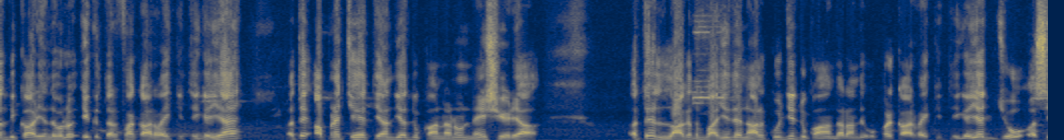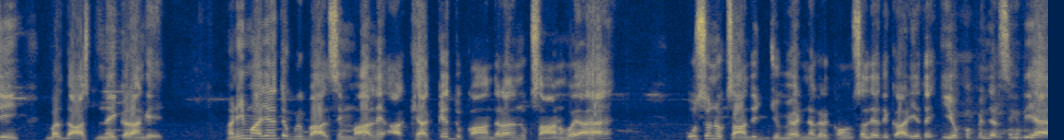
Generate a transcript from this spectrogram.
ਅਧਿਕਾਰੀਆਂ ਦੇ ਵੱਲੋਂ ਇੱਕ ਤਰਫਾ ਕਾਰਵਾਈ ਕੀਤੀ ਗਈ ਹੈ ਅਤੇ ਆਪਣੇ ਚਹੇਤਿਆਂ ਦੀਆਂ ਦੁਕਾਨਾਂ ਨੂੰ ਨਹੀਂ ਛੇੜਿਆ ਅਤੇ ਲਾਗਤਬਾਜ਼ੀ ਦੇ ਨਾਲ ਕੁਝ ਹੀ ਦੁਕਾਨਦਾਰਾਂ ਦੇ ਉੱਪਰ ਕਾਰਵਾਈ ਕੀਤੀ ਗਈ ਹੈ, ਜੋ ਅਸੀਂ ਬਰਦਾਸ਼ਤ ਨਹੀਂ ਕਰਾਂਗੇ। ਹਨੀ ਮਹਾਜਨ ਤੇ ਗੁਰਬਾਲ ਸਿੰਘ ਮਾਹਲ ਨੇ ਆਖਿਆ ਕਿ ਦੁਕਾਨਦਾਰਾਂ ਦਾ ਨੁਕਸਾਨ ਹੋਇਆ ਹੈ। ਉਸ ਨੁਕਸਾਨ ਦੀ ਜ਼ਿੰਮੇਵਾਰੀ ਨਗਰ ਕੌਂਸਲ ਦੇ ਅਧਿਕਾਰੀ ਅਤੇ ਈਓ ਭੁਪਿੰਦਰ ਸਿੰਘ ਦੀ ਹੈ।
